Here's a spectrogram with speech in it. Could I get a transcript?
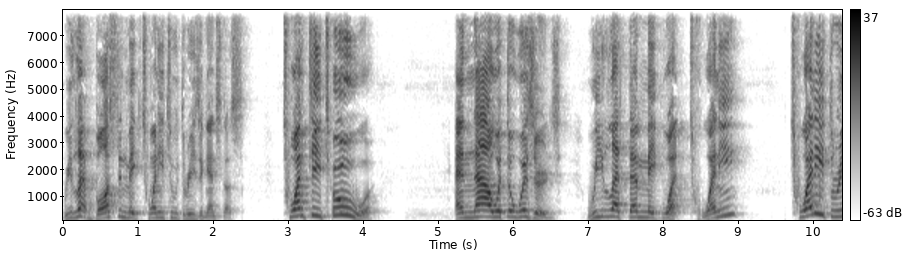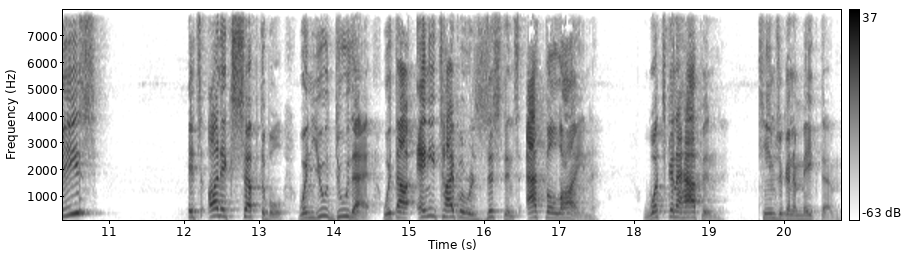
We let Boston make 22 threes against us. 22! And now with the Wizards, we let them make what, 20? 23s? It's unacceptable when you do that without any type of resistance at the line. What's going to happen? Teams are going to make them,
